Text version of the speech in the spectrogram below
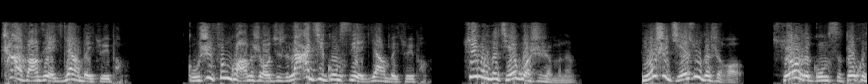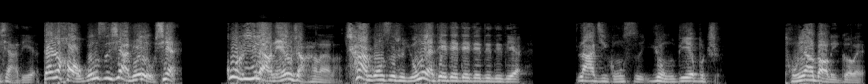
差房子也一样被追捧；股市疯狂的时候，就是垃圾公司也一样被追捧。追捧的结果是什么呢？牛市结束的时候，所有的公司都会下跌，但是好公司下跌有限。过个一两年又涨上来了，差公司是永远跌跌跌跌跌跌跌，垃圾公司永跌不止。同样道理，各位，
